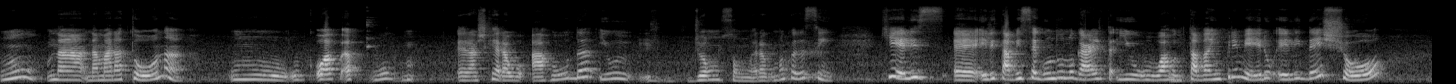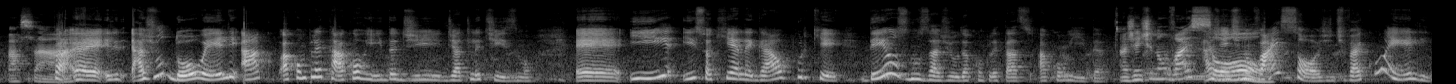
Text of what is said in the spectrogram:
um na, na maratona, um, o, a, o, era, acho que era o Arruda e o Johnson, era alguma coisa assim. Que eles. É, ele estava em segundo lugar e o Arruda estava em primeiro, ele deixou. Passar. Pra, é, ele ajudou ele a, a completar a corrida de, de atletismo. É, e isso aqui é legal porque Deus nos ajuda a completar a corrida. A gente não vai só. A gente não vai só, a gente vai com ele,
